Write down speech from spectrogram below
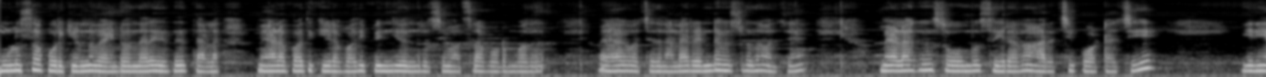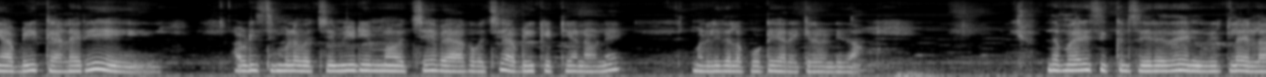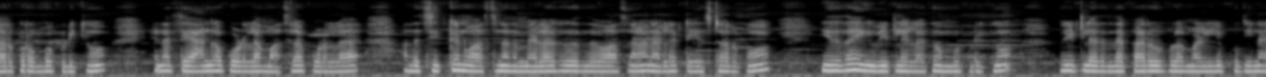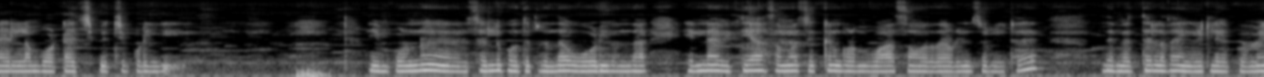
முழுசாக பொரிக்கணும்னு வாங்கிட்டு வந்தார். இது தலை மேலே பாதி கீழே பாதி பிஞ்சு வந்துருச்சு மசாலா போடும்போது. வேக வச்சதுனால ரெண்டு விசில் தான் வச்சேன். மிளகு சோம்பு சீரகம் அரைச்சி போட்டாச்சு. இனி அப்படியே கிளறி அப்படியே சிம்மில் வச்சு மீடியமாக வச்சு வேக வச்சு அப்படியே கெட்டியானோடனே மல்லிதழை போட்டு இறக்கிற வேண்டிதான். இந்த மாதிரி சிக்கன் செய்கிறது எங்கள் வீட்டில் எல்லாருக்கும் ரொம்ப பிடிக்கும். ஏன்னா தேங்காய் போடலை மசாலா போடலை. அந்த சிக்கன் வாசனை அந்த மிளகு அந்த வாசனை நல்லா டேஸ்ட்டாக இருக்கும். இதுதான் எங்கள் வீட்டில் எல்லாருக்கும் ரொம்ப பிடிக்கும். வீட்டில் இருந்த கருவேப்பிலை மல்லி புதினா எல்லாம் போட்டாச்சு பிச்சு பிடுங்கி என் பொண்ணு செல்லு பார்த்துட்டு இருந்தா ஓடி வந்தா என்ன வித்தியாசமாக சிக்கன் குழம்பு வாசம் வருது? அப்படின்னு சொல்லிட்டு இந்த மெத்தடில் தான் எங்கள் வீட்டில் எப்போவுமே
